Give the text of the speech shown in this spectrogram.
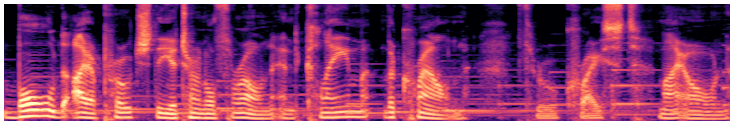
Bold I approach the eternal throne and claim the crown through Christ my own.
